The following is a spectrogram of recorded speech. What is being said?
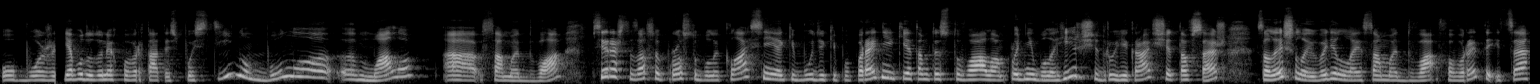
о Боже, я буду до них повертатись постійно. Було е, мало. А саме два. Всі решта засоби просто були класні, як і будь-які попередні, які я там тестувала. Одні були гірші, другі кращі, та все ж залишила і виділила саме два фаворити. І це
